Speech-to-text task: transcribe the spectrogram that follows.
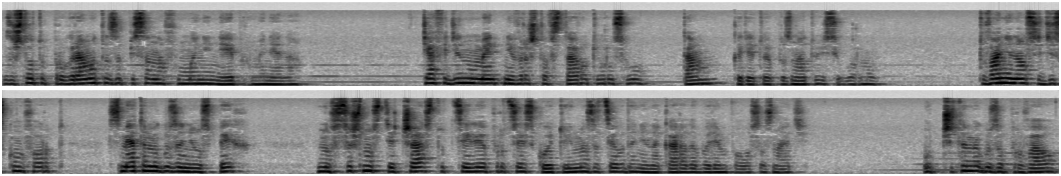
защото програмата записана в ума ни не е променена. Тя в един момент ни връща в старото русло, там, където е познато и сигурно. Това ни носи дискомфорт, смятаме го за неуспех, но всъщност е част от целия процес, който има за цел да ни накара да бъдем по-осъзнати. Отчитаме го за провал,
